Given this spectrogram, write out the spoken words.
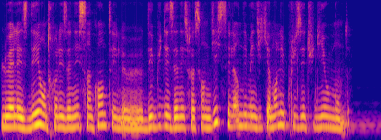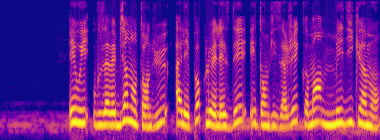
le LSD entre les années 50 et le début des années 70, c'est l'un des médicaments les plus étudiés au monde. Et oui, vous avez bien entendu, à l'époque, le LSD est envisagé comme un médicament.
